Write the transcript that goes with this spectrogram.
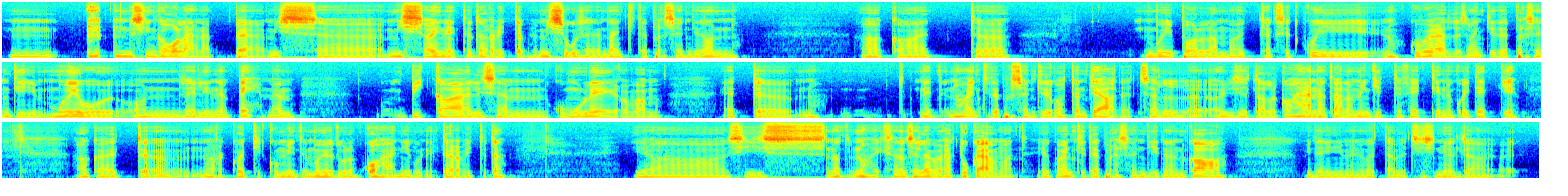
mm,? siin ka oleneb, äh, mis, äh, mis aineid ta tarvitab ja missugused need antidepressandid on. aga et võib-olla ma ütleks, et kui noh, kui võrreldes antidepressandi mõju on selline pehmem, pikaajalisem, kumuleeruvam, et noh, need noh, antidepressantide kohta on teada, et seal üldiselt alla kahe nädala mingit efekti nagu ei teki. Aga et narkootikumide mõju tuleb kohe, nii kui neid tarvitada. ja siis nad noh, eks nad on selle võrra tugevamad ja kui antidepressandid on ka, mida inimene võtab, et siis nii-öelda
